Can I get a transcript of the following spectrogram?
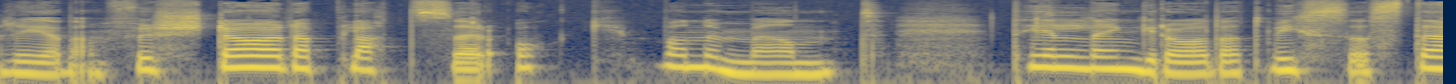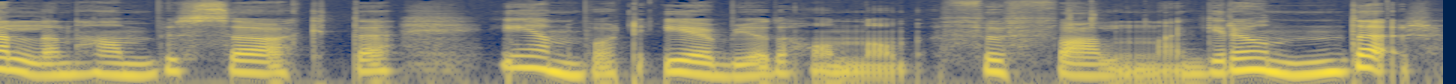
redan förstörda platser och monument till den grad att vissa ställen han besökte enbart erbjöd honom förfallna grunder.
